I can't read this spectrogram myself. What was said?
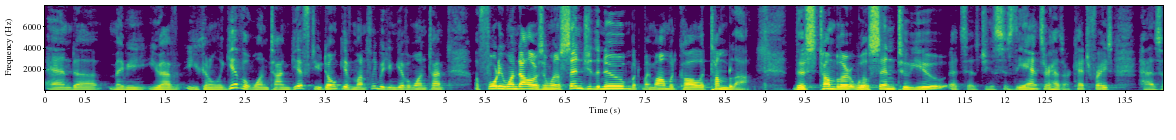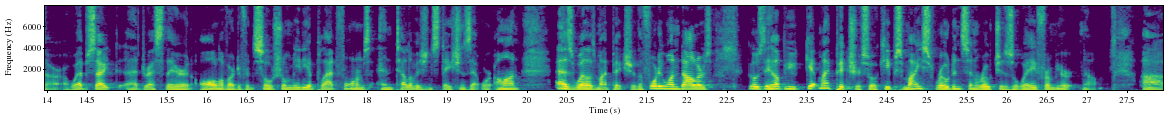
And uh, maybe you have you can only give a one time gift. You don't give monthly, but you can give a one time of forty one dollars, and we'll send you the new what my mom would call a tumbler. This tumbler will send to you. It says Jesus is the answer, has our catchphrase, has our, our, website address there, and all of our different social media platforms and television stations that we're on, as well as my picture. The $41 goes to help you get my picture so it keeps mice, rodents, and roaches away from your. No. Uh,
